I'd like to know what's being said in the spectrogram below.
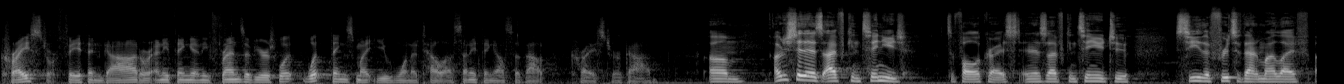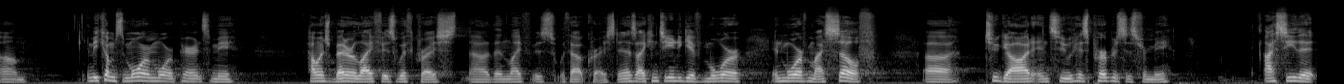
Christ or faith in God or anything, any friends of yours, what, what things might you want to tell us? Anything else about Christ or God? Um, I would just say that as I've continued to follow Christ and as I've continued to see the fruits of that in my life, um, it becomes more and more apparent to me how much better life is with Christ uh, than life is without Christ. And as I continue to give more and more of myself uh, to God and to His purposes for me, I see that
